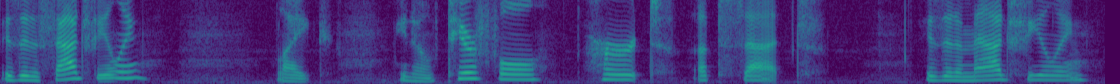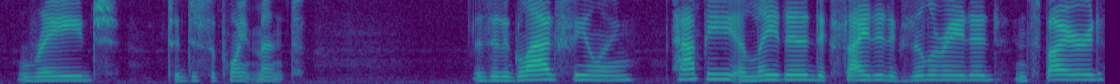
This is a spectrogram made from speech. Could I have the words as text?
Is it a sad feeling? Like, you know, tearful, hurt, upset? Is it a mad feeling, rage to disappointment? Is it a glad feeling, happy, elated, excited, exhilarated, inspired?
